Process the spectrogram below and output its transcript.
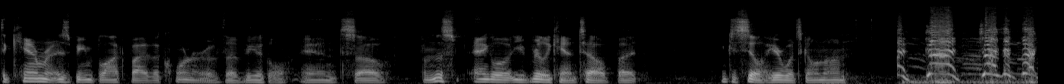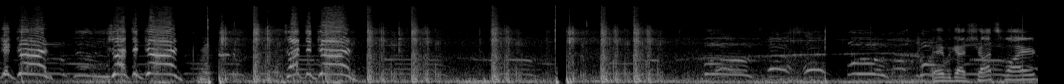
the camera is being blocked by the corner of the vehicle. And so from this angle you really can't tell, but you can still hear what's going on. Gun! Gun! Drop the fucking gun! Drop the gun! Drop the gun! Hey, we got shots fired.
